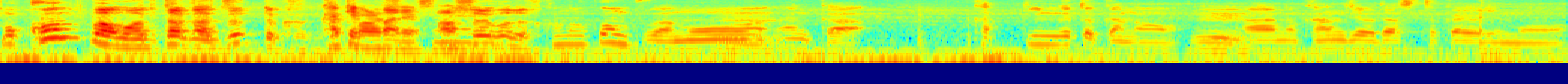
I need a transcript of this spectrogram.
もうコンプはもうだからずっとかかけっぱですね。あそういうことですか。このコンプはもううんなんか、カッティングとかの,、うん。あの感じを出すとかよりも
